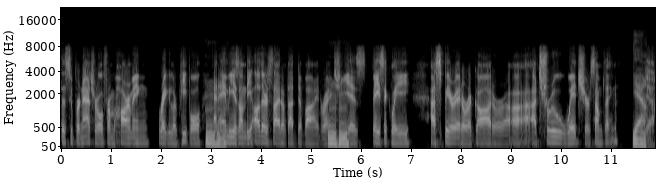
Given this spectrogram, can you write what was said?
the supernatural from harming regular people and Mhm. emmy is on the other side of that divide right Mhm. she is basically a spirit or a god or a, a, a true witch or something Yeah. Yeah.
